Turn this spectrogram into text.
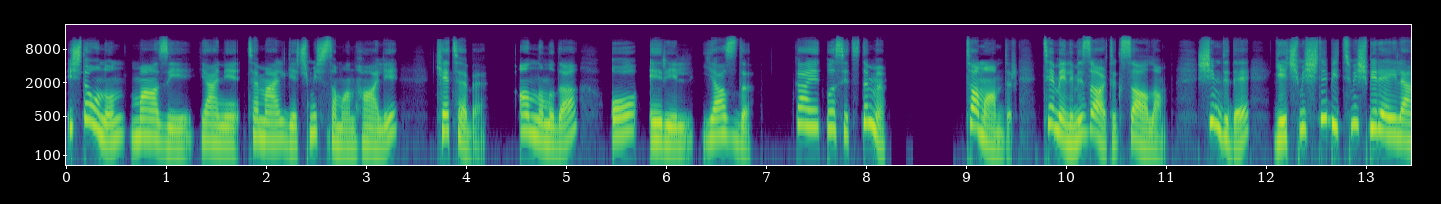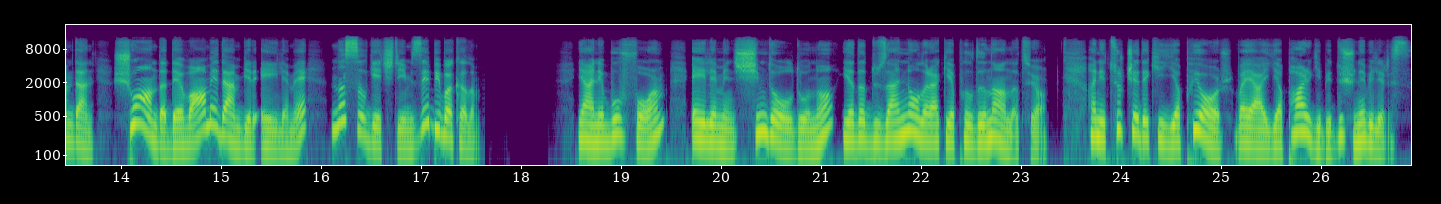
İşte onun mazi yani temel geçmiş zaman hali ketebe. Anlamı da o eril yazdı. Gayet basit değil mi? Tamamdır. Temelimiz artık sağlam. Şimdi de geçmişte bitmiş bir eylemden şu anda devam eden bir eyleme nasıl geçtiğimize bir bakalım. Yani bu form eylemin şimdi olduğunu ya da düzenli olarak yapıldığını anlatıyor. Hani Türkçedeki yapıyor veya yapar gibi düşünebiliriz.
